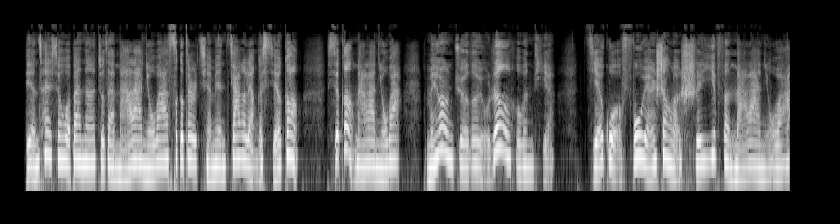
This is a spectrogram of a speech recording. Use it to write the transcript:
点菜小伙伴呢就在麻辣牛蛙四个字儿前面加了两个斜杠，斜杠麻辣牛蛙，没有人觉得有任何问题。结果服务员上了十一份麻辣牛蛙，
